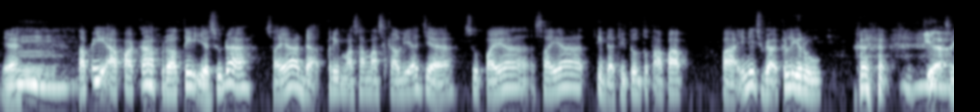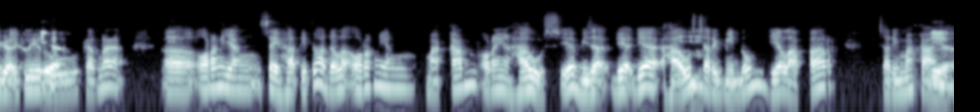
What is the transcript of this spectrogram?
ya. Hmm. Tapi apakah berarti ya sudah saya tidak terima sama sekali aja supaya saya tidak dituntut apa-apa? Ini juga keliru. ya, juga keliru ya. karena uh, orang yang sehat itu adalah orang yang makan, orang yang haus ya bisa dia dia haus hmm. cari minum, dia lapar cari makan. Ya.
